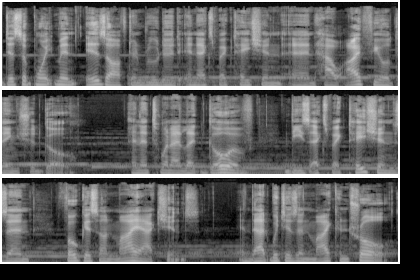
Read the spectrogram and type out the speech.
disappointment is often rooted in expectation and how I feel things should go. And it's when I let go of these expectations and focus on my actions and that which is in my control,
